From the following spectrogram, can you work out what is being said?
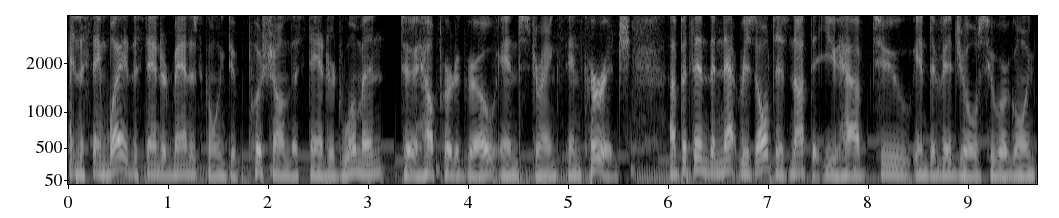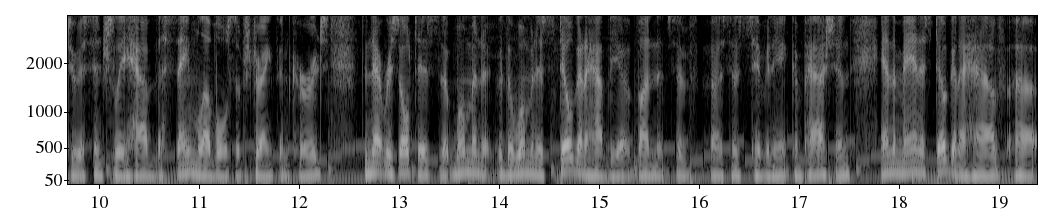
in the same way, the standard man is going to push on the standard woman to help her to grow in strength and courage. Uh, but then the net result is not that you have two individuals who are going to essentially have the same levels of strength and courage. The net result is that woman, the woman is still going to have the abundance of uh, sensitivity and compassion, and the man is still going to have uh,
